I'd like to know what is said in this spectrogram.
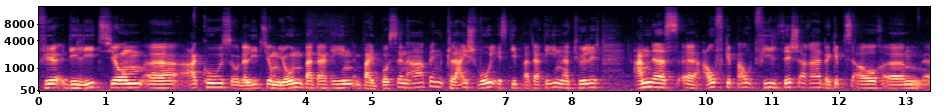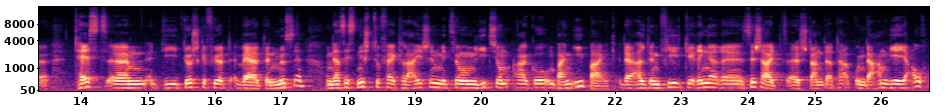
für die Lithium-Akkus äh, oder Lithium-Ionen-Batterien bei Bussen haben. Gleichwohl ist die Batterie natürlich anders äh, aufgebaut, viel sicherer. Da gibt es auch ähm, äh, Tests, ähm, die durchgeführt werden müssen. Und das ist nicht zu vergleichen mit so einem Lithium-Akku beim E-Bike, der halt einen viel geringeren Sicherheitsstandard hat. Und da haben wir ja auch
